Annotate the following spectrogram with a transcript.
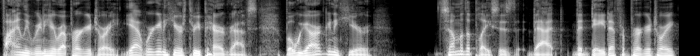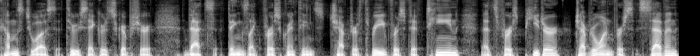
finally, we're going to hear about purgatory. Yeah, we're going to hear three paragraphs, but we are going to hear some of the places that the data for purgatory comes to us through sacred scripture that's things like 1 corinthians chapter 3 verse 15 that's 1 peter chapter 1 verse 7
